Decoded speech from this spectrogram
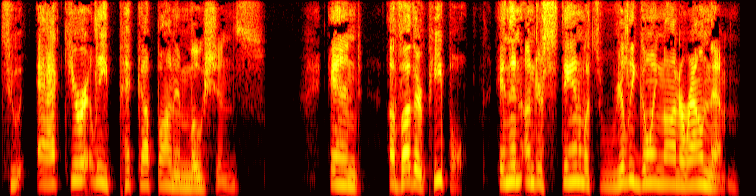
to accurately pick up on emotions and of other people and then understand what's really going on around them.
